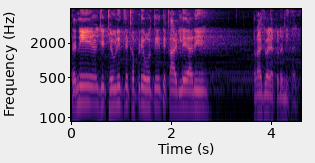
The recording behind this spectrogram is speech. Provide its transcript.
त्यांनी जे ठेवणीतले कपडे होते ते काढले आणि राजवाड्याकडे निघाले.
